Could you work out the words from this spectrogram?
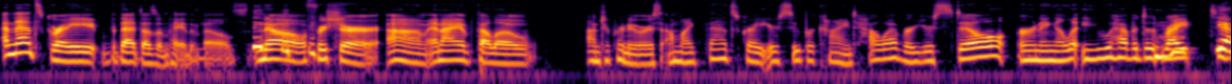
and that's great, but that doesn't pay the bills. No, for sure. Um, and I have fellow entrepreneurs. I'm like, that's great. You're super kind. However, you're still earning a. Li- you have a right to Mm-hmm.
